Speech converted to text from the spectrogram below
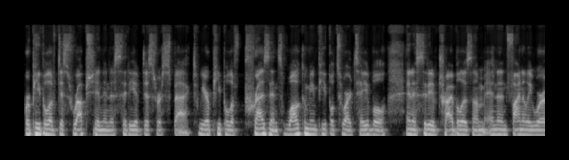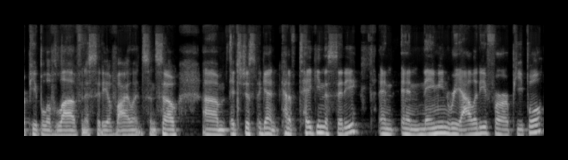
We're people of disruption in a city of disrespect. We are people of presence, welcoming people to our table in a city of tribalism. And then finally, we're a people of love in a city of violence. And so um, it's just, again, kind of taking the city and, and naming reality for our people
